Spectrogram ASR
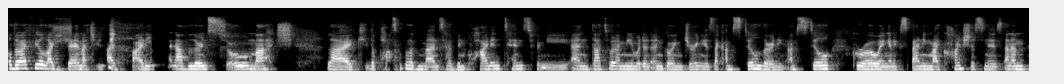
although I feel like very much in my body and I've learned so much. Like the past couple of months have been quite intense for me. And that's what I mean with an ongoing journey is like I'm still learning, I'm still growing and expanding my consciousness. And I'm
